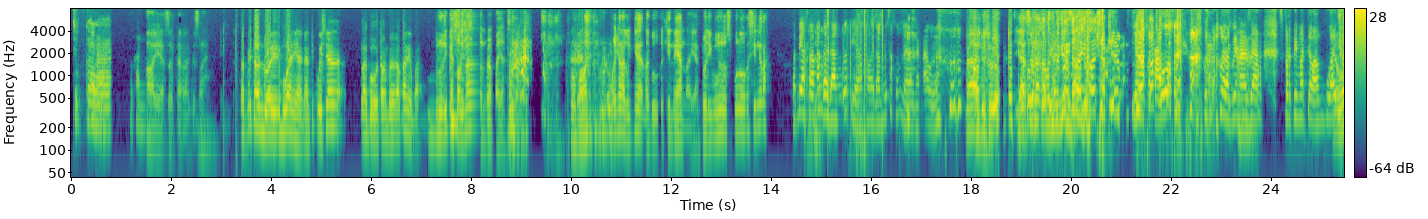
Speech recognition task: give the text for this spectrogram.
Suka lah. Bukan. Oh iya suka bagus lah. Tapi tahun 2000-an ya. Nanti kuisnya lagu tahun berapa nih, Pak? Blue Peso 5 tahun berapa ya? Tua banget itu bro. Pokoknya lagunya lagu kekinian lah ya. 2010 ke sini lah. Tapi asalkan nggak dangdut ya. Kalau dangdut aku nggak nggak tahu lah. Nah, Oh, justru gitu. itu kita Ya tuh sudah kan kalau gitu kelebihannya di dangdut. Yang aku tahu, aku tahu lagu Nazar. Seperti mati lampu aja.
